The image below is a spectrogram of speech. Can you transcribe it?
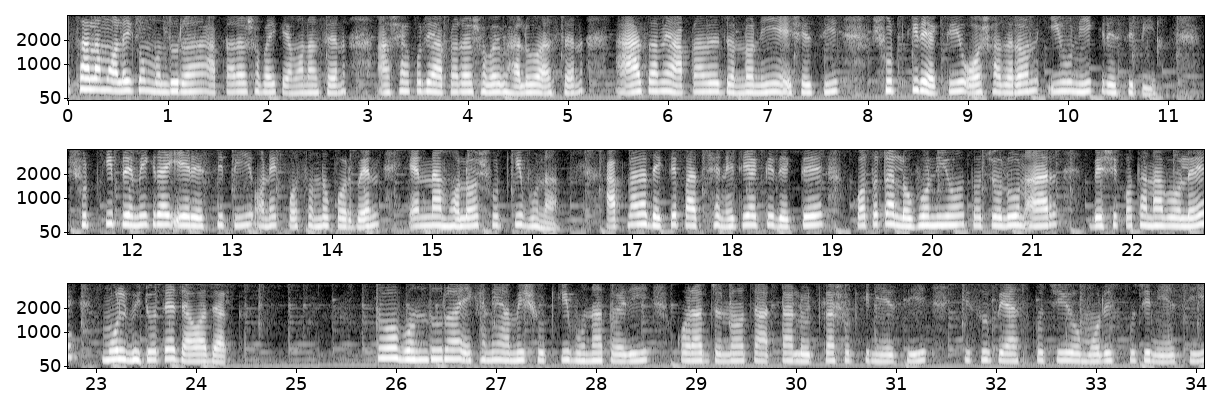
আসসালামু আলাইকুম বন্ধুরা, আপনারা সবাই কেমন আছেন? আশা করি আপনারা সবাই ভালো আছেন। আজ আমি আপনাদের জন্য নিয়ে এসেছি শুটকির একটি অসাধারণ ইউনিক রেসিপি শুটকি প্রেমিকরা এই রেসিপি অনেক পছন্দ করবেন। এর নাম হলো শুটকি ভুনা। আপনারা দেখতে পাচ্ছেন, এটি একটি দেখতে কতটা লোভনীয়। তো চলুন আর বেশি কথা না বলে মূল ভিডিওতে যাওয়া যাক। তো বন্ধুরা, এখানে আমি শুটকি ভুনা তৈরি করার জন্য চারটা লটকা শুটকি নিয়েছি, কিছু পেঁয়াজ কুচি ও মরিচ কুচি নিয়েছি।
